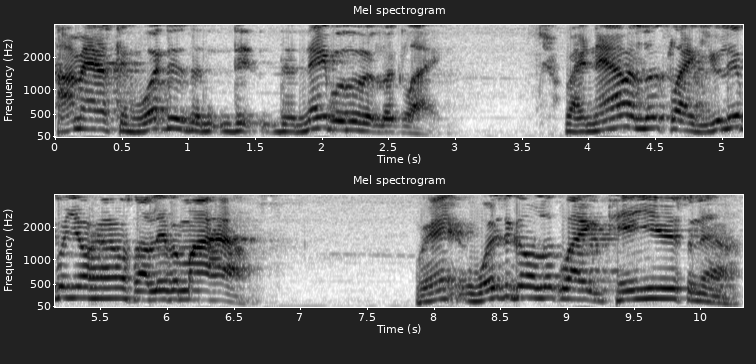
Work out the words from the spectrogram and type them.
I'm asking, what does the, the the neighborhood look like? Right now, it looks like you live in your house, I live in my house. Right? What is it going to look like ten years from now?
